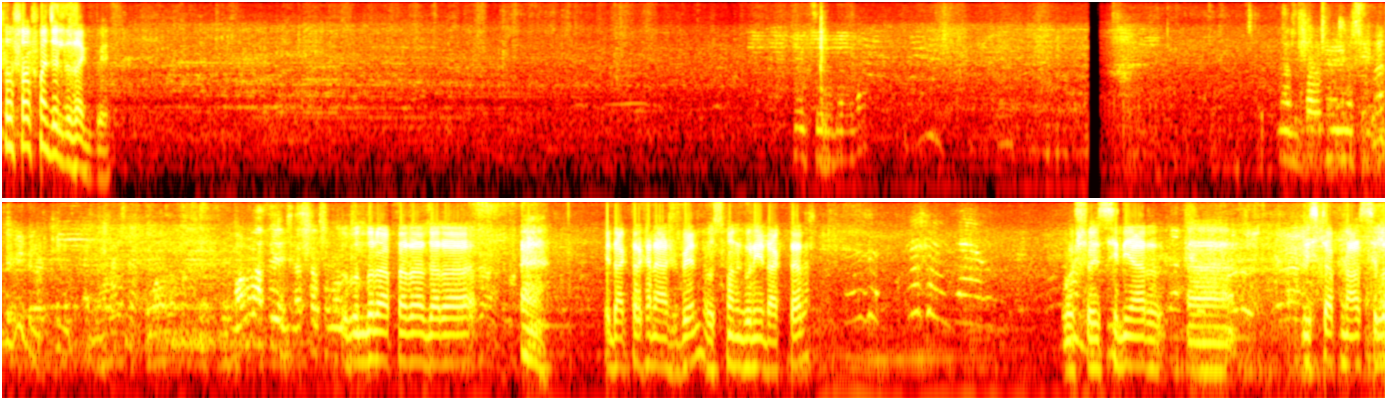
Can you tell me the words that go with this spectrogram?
সব সবসময় চলতে থাকবে ভালো আছে একটা তোমার তো বন্ধুরা, আপনারা যারা এই ডাক্তারখানে আসবেন, ওসমান গনি ডাক্তার, অবশ্যই সিনিয়র স্টাফ নার্স ছিল,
